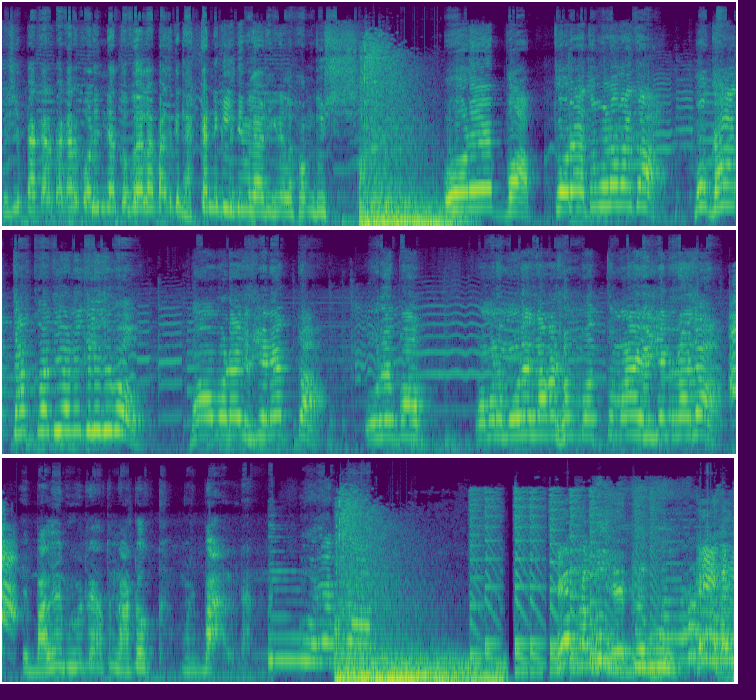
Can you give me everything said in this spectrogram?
বেশি প্যাকার প্যাকার করি না তোকে এলা বাড়িতে ধাক্কা নিকলি দিবে ঠিক না ফর্ম দুস। ওরে বাপ তোর এত বড় কথা মো ঘাত ধাক্কা দিয়ে নিকলি দিব। মা বড় হইছেন একটা। ওরে বাপ ও মানে মোড়ে লাগা সম্পদ তো মনে হইছেন রাজা। এই বালের পুরোটা এত নাটক মোর বালটা ওরে বাপ। हे प्रभु हे प्रभु हे हरि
